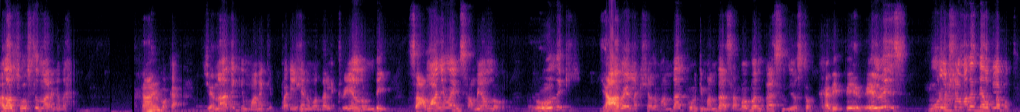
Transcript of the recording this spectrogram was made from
అలా చూస్తున్నారు కదా. ఆ ఒక జనానికి మనకి పదిహేను వందల ట్రైన్లు ఉండి సామాన్యమైన సమయంలో రోజుకి యాభై లక్షల మంద కోటి మంద సబర్బన్ ప్యాసింజర్స్తో కదిపే రైల్వేస్ మూడు లక్షల మందికి కలపలేకపోతుంది.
